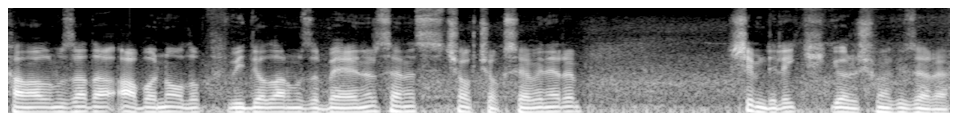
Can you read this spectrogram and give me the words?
Kanalımıza da abone olup videolarımızı beğenirseniz çok çok sevinirim. Şimdilik görüşmek üzere.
